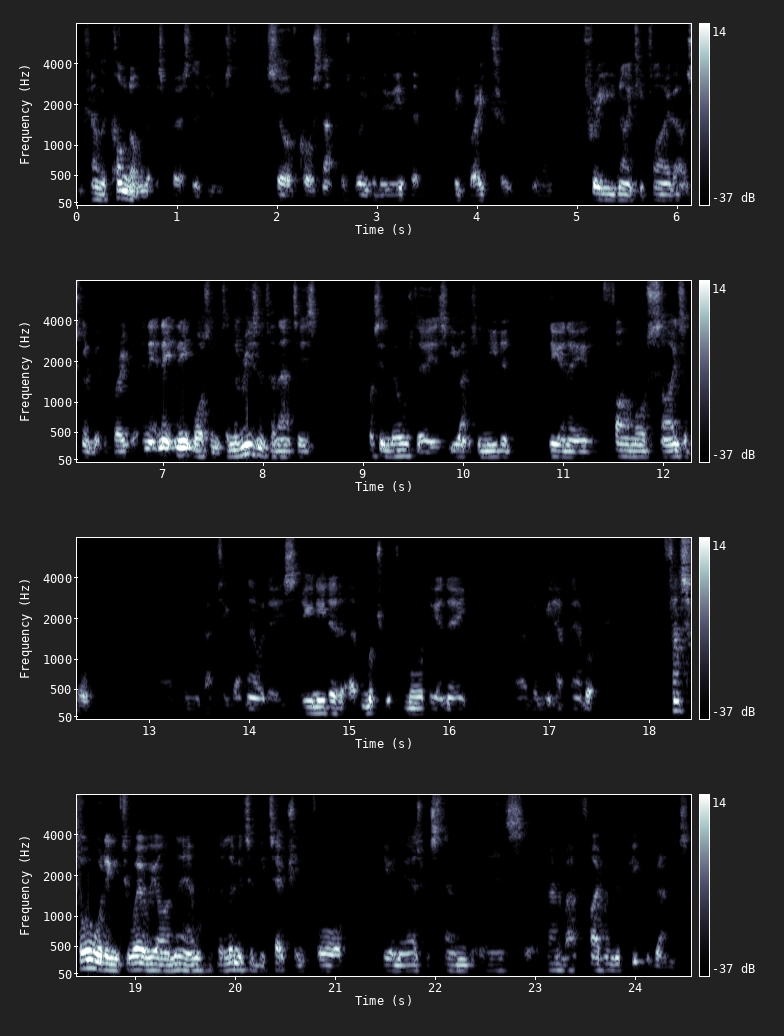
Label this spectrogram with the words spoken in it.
we found the condom that this person had used. So of course that was going to be the big breakthrough. You know, pre ninety five that was going to be the break, and it, it, wasn't. And the reason for that is because in those days you actually needed DNA far more sizable uh, than we've actually got nowadays. So you needed a much much more DNA uh, than we have now. But fast forwarding to where we are now, the limit of detection for DNA as we stand is around about 500 picograms.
